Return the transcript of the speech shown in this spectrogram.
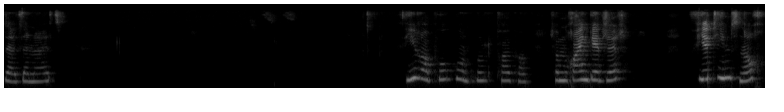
Sehr, sehr nice. 4 Tira, Poco und Holt Piper. Ich habe noch ein Gadget. Vier Teams noch.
